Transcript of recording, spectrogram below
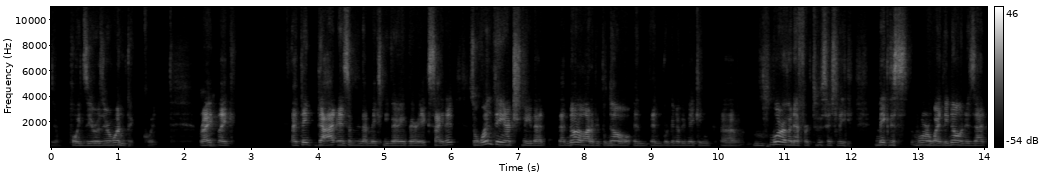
you know 0.001 bitcoin right? Mm-hmm. like i think that is something that makes me very very excited. So one thing actually that that not a lot of people know and, and we're going to be making uh, more of an effort to essentially make this more widely known is that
